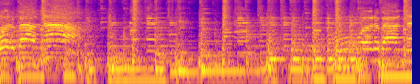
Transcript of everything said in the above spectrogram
What about now? What about now?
